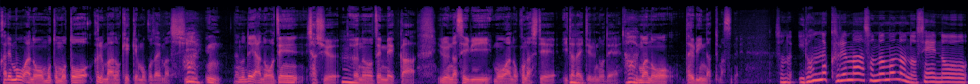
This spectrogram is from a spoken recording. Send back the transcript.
彼もあのもともと車の経験もございますし、はい、うん、なのであの全車種、うん、あの全メーカーいろいろな整備もあのこなしていただいているので、うん。はい、もあの頼りになってますね。そのいろんな車そのものの性能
